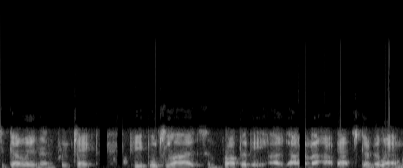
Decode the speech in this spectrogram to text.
to go in and protect people's lives and property. I, I don't know how that's going to end.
